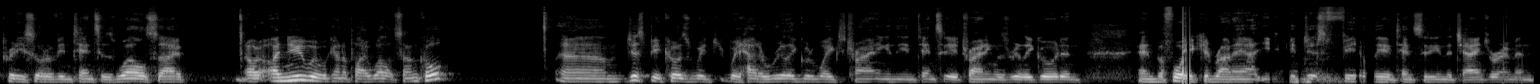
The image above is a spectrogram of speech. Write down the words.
pretty sort of intense as well. So I, I knew we were going to play well at Suncorp. Um, just because we we had a really good week's training and the intensity of training was really good and and before you could run out, you could just feel the intensity in the change room. And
